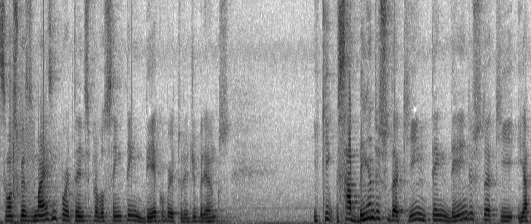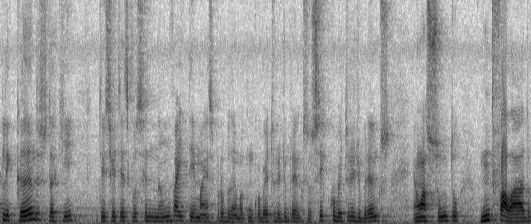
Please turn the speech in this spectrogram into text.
são as coisas mais importantes para você entender cobertura de brancos. E que sabendo isso daqui, entendendo isso daqui e aplicando isso daqui, eu tenho certeza que você não vai ter mais problema com cobertura de brancos. Eu sei que cobertura de brancos é um assunto muito falado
